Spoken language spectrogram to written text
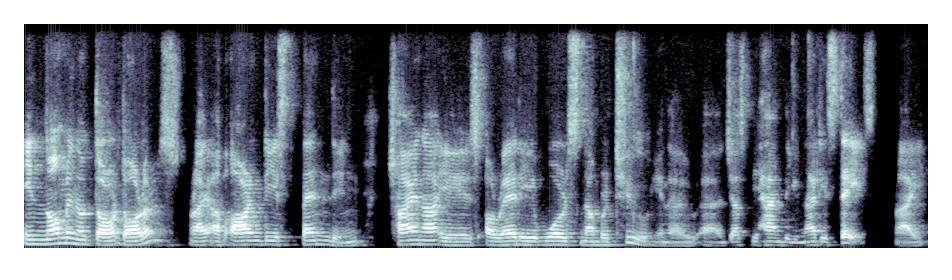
in nominal do- dollars, right, of R&D spending, China is already world's number two, you know, uh, just behind the United States, right?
